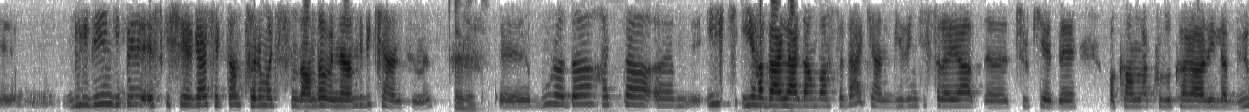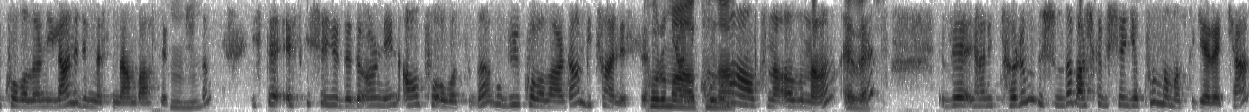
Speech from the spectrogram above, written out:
e, bildiğin gibi Eskişehir gerçekten tarım açısından da önemli bir kentimiz. Evet. E, burada hatta e, ilk iyi haberlerden bahsederken birinci sıraya e, Türkiye'de Bakanlar Kurulu kararıyla büyük ovaların ilan edilmesinden bahsetmiştim. Hı hı. İşte Eskişehir'de de örneğin Altı Ovası da bu büyük ovalardan bir tanesi. Koruma yani altına. Koruma altına alınan evet. evet ve hani tarım dışında başka bir şey yapılmaması gereken,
